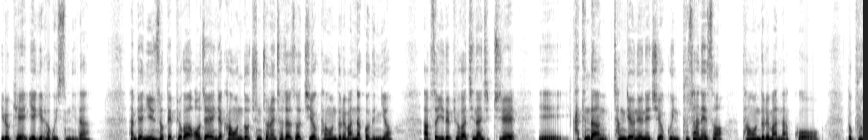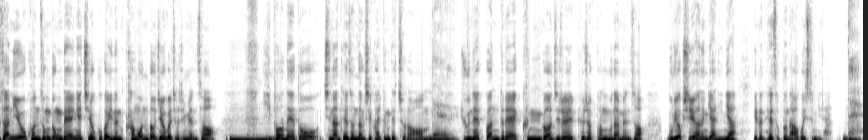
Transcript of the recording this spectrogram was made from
이렇게 얘기를 하고 있습니다. 한편 이준석 대표가 어제 이제 강원도 춘천을 찾아서 지역 당원들을 만났거든요. 앞서 이 대표가 지난 17일 이 같은 당 장재현 의원의 지역구인 부산에서 당원들을 만났고 또 부산 이후 권성동 대행의 지역구가 있는 강원도 지역을 찾으면서 음. 이번에도 지난 대선 당시 갈등 때처럼 네. 윤핵관들의 근거지를 표적 방문하면서 무력 시위하는 게 아니냐 이런 해석도 나오고 있습니다. 네.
